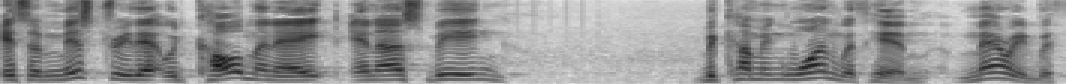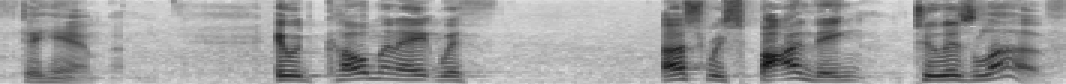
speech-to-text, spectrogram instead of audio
it's a mystery that would culminate in us being becoming one with Him, married with, to Him. It would culminate with us responding to His love.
